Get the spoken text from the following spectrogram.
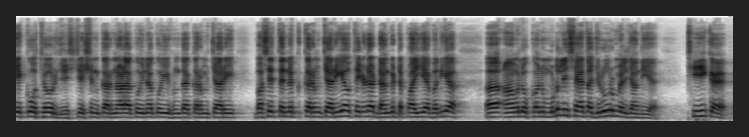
ਇੱਕ ਉੱਥੇ ਉਹ ਰਜਿਸਟ੍ਰੇਸ਼ਨ ਕਰਨ ਵਾਲਾ ਕੋਈ ਨਾ ਕੋਈ ਹੁੰਦਾ ਕਰਮਚਾਰੀ। ਬਸ ਇਹ ਤਿੰਨ ਕੁ ਕਰਮਚਾਰੀ ਆ, ਉੱਥੇ ਜਿਹੜਾ ਡੰਗ ਟਪਾਈ ਹੈ, ਵਧੀਆ ਆਮ ਲੋਕਾਂ ਨੂੰ ਮੁੱਢਲੀ ਸਹਾਇਤਾ ਜ਼ਰੂਰ ਮਿਲ ਜਾਂਦੀ ਹੈ। ਠੀਕ ਹੈ,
